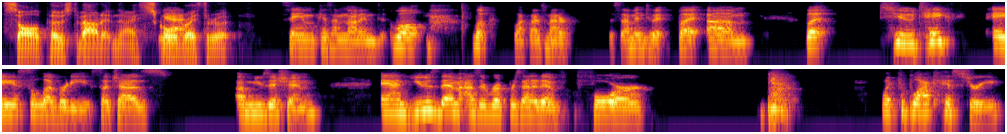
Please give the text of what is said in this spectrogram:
saw a post about it and then I scrolled Yeah. right through it. Same because I'm not in. Well, look, Black Lives Matter. This I'm into it, but um, but to take a celebrity such as a musician and use them as a representative for like for black history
